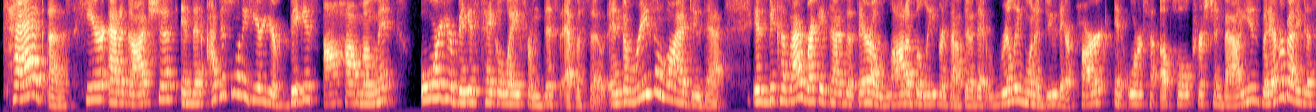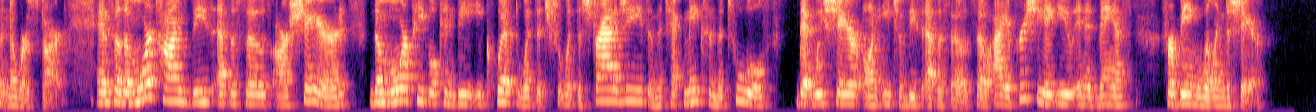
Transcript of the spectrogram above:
tag us here at a God Shift. And then I just want to hear your biggest aha moment or your biggest takeaway from this episode. And the reason why I do that is because I recognize that there are a lot of believers out there that really want to do their part in order to uphold Christian values, but everybody doesn't know where to start. And so the more times these episodes are shared, the more people can be equipped with the with the strategies and the techniques and the tools that we share on each of these episodes. So I appreciate you in advance for being willing to share.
